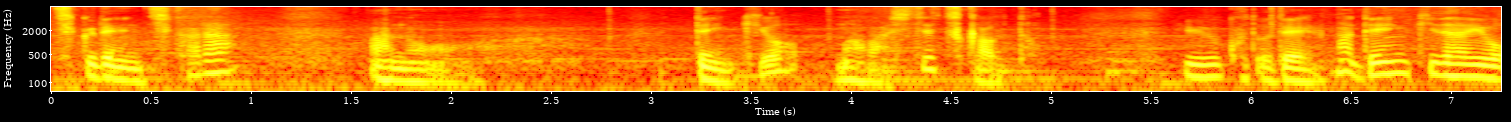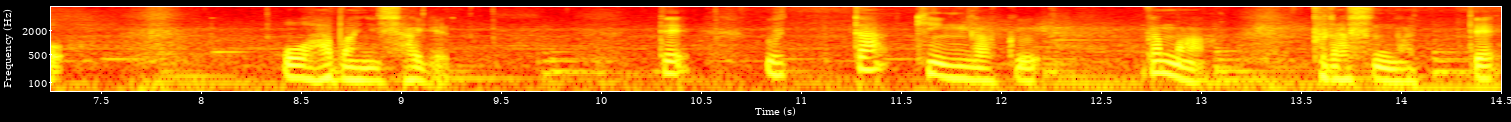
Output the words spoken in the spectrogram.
蓄電池からあの電気を回して使うということで、まあ、電気代を大幅に下げる。で売った金額がまあプラスになって、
